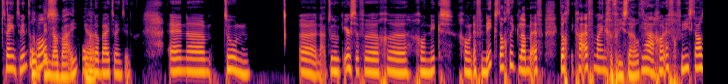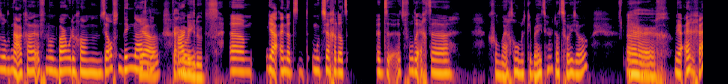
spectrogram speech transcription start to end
22 Om was. en nabij. om ja. en nabij 22. En ehm, toen, eh, nou, toen heb ik eerst even ge- gewoon niks, gewoon even niks, dacht ik. Laat me even, ik dacht, ik ga even mijn, Gefreestyled. ja, gewoon even gefreestyled. Dacht ik, nou, ik ga even mijn baarmoeder gewoon zelf zijn ding laten Ja, doen. Kijk Haar wat je doet. Ehm, ja, en dat moet zeggen dat het, het voelde echt, eh, ik voelde me echt honderd keer beter, dat sowieso. Ehm, Erg. ja, erg hè.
